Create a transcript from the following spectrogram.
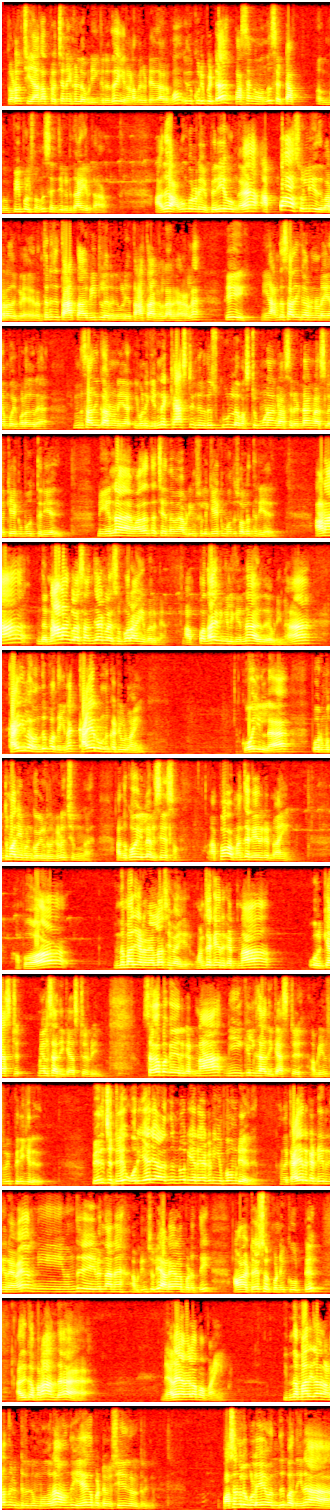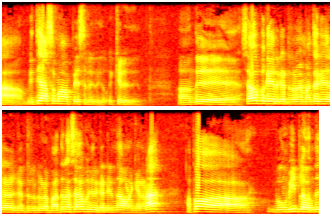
தொடர்ச்சியாக பிரச்சனைகள் அப்படிங்கிறது இங்கே நடந்துக்கிட்டே தான் இருக்கும். இது குறிப்பிட்ட பசங்க வந்து செட் ஆஃப் பீப்புள்ஸ் வந்து செஞ்சுக்கிட்டு தான் இருக்காங்க. அது அவங்களுடைய பெரியவங்க அப்பா சொல்லி இது வர்றது கிடையாது. எனக்கு தெரிஞ்சு தாத்தா வீட்டில் இருக்கக்கூடிய தாத்தாக்கள்லாம் இருக்காங்கல்ல டேய் நீ அந்த சாதிக்காரனோட ஏன் போய் பழகுற? இந்த சாதிக்காரனுடைய இவனுக்கு என்ன கேஸ்ட்டுங்கிறது ஸ்கூலில் ஃபஸ்ட்டு மூணாம் கிளாஸ் ரெண்டாம் கிளாஸில் கேட்கும்போது தெரியாது. நீ என்ன மதத்தை சேர்ந்தவன் அப்படின்னு சொல்லி கேட்கும்போது சொல்ல தெரியாது. ஆனால் இந்த நாலாம் கிளாஸ் அஞ்சாம் கிளாஸ் போகிறாங்க பாருங்க. அப்போ தான் இவங்களுக்கு என்ன ஆகுது அப்படின்னா கையில் வந்து பார்த்தீங்கன்னா கயர் ஒன்று கட்டி விடுவாங்க. கோயிலில் இப்போ ஒரு முத்துமாரியம்மன் கோயில் இருக்குன்னு வச்சுக்கோங்க. அந்த கோயிலில் விசேஷம். அப்போது மஞ்சள் கயிறு கட்டுவாங்க. அப்போது இந்த மாதிரியான வேலைலாம் செய்வாங்க. மஞ்சள் கயிறு கட்டினா ஒரு கேஸ்ட்டு மேல் சாதி கேஸ்ட்டு அப்படின்னு. சிகப்பு கயிறு கட்டினா நீ கீழ் சாதி கேஸ்ட்டு அப்படின்னு சொல்லி பிரிக்கிறது. பிரிச்சுட்டு ஒரு ஏரியாவிலேருந்து இன்னொரு ஏரியாவுக்கு நீங்கள் போக முடியாது. அந்த கயிறு கட்டியிருக்கிறவன் நீ வந்து இவன் தானே அப்படின்னு சொல்லி அடையாளப்படுத்தி அவனை ட்ரேஸ்வர் பண்ணி கூப்பிட்டு அதுக்கப்புறம் அந்த நிறையா வேலை பார்ப்பாங்க. இந்த மாதிரிலாம் நடந்துக்கிட்டு இருக்கும்போதெல்லாம் வந்து ஏகப்பட்ட விஷயங்கள் இருக்குது பசங்களுக்குள்ளேயே வந்து பார்த்திங்கன்னா வித்தியாசமாக பேசுகிறது வைக்கிறது. வந்து சிவப்பு கயிறு கட்டுறவன் மஞ்சள் கயிறு கட்டுறவங்களை பார்த்து நான் சிவப்பு கயிறு கட்டியிருந்தா உனக்கு என்னடா? அப்போ உங்கள் வீட்டில் வந்து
